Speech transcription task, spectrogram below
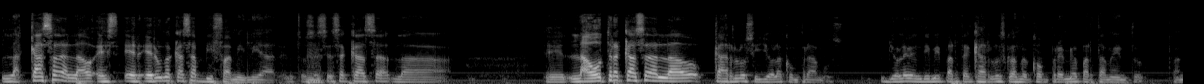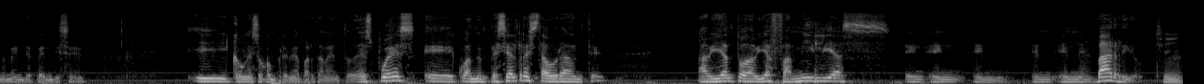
la casa de al lado, es, er- era una casa bifamiliar. Entonces, esa casa, la, eh, la otra casa de al lado, Carlos y yo la compramos. Yo le vendí mi parte a Carlos cuando compré mi apartamento, cuando me independicé. Y con eso compré mi apartamento. Después, eh, cuando empecé el restaurante, habían todavía familias en, en- en- en- el barrio. Sí.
